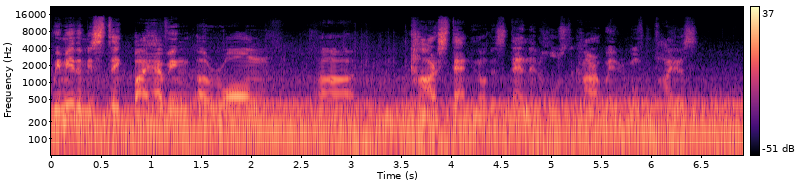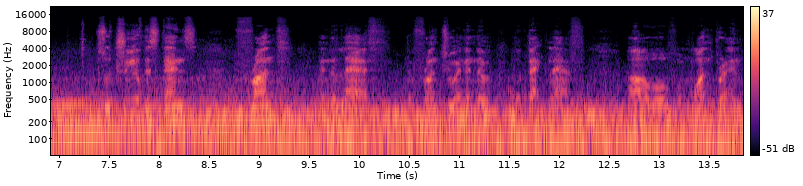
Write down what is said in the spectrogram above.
we made a mistake by having a wrong uh, car stand. You know the stand that holds the car when you remove the tires. So three of the stands, front and the left, the front two and then the, the back left, uh, were from one brand,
